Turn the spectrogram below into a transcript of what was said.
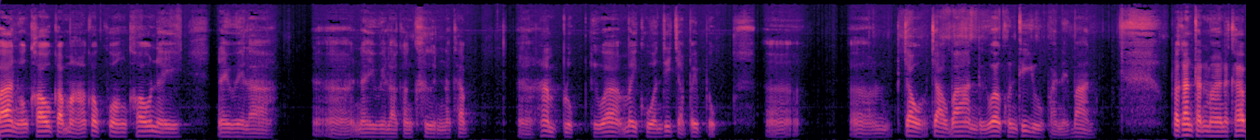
บ้านของเขากับมหาครอบครัวของเขาในในเวลาในเวลากลางคืนนะครับห้ามปลุกหรือว่าไม่ควรที่จะไปปลุกเจ้าเจ้าบ้านหรือว่าคนที่อยู่ภายในบ้าน ประการถัดมานะครับ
